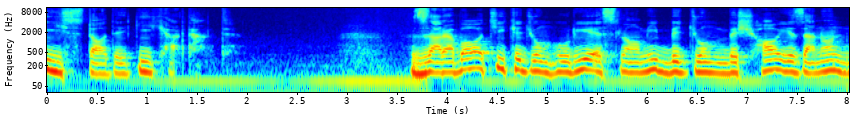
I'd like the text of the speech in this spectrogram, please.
ایستادگی کردند. ضرباتی که جمهوری اسلامی به جنبش های زنان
